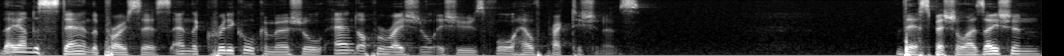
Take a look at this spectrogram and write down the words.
they understand the process and the critical commercial and operational issues for health practitioners. Their specialization,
